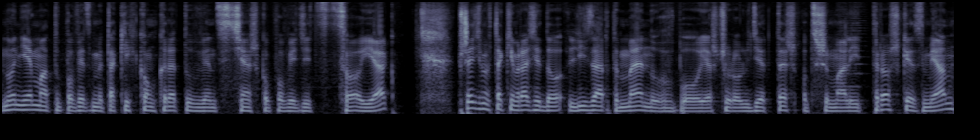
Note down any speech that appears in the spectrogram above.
No nie ma tu powiedzmy takich konkretów, więc ciężko powiedzieć co i jak. Przejdźmy w takim razie do Lizard Menów, bo jaszczuro ludzie też otrzymali troszkę zmian.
